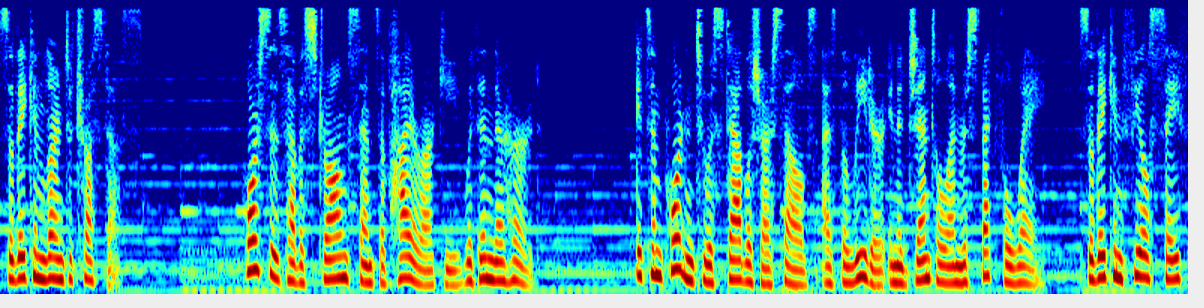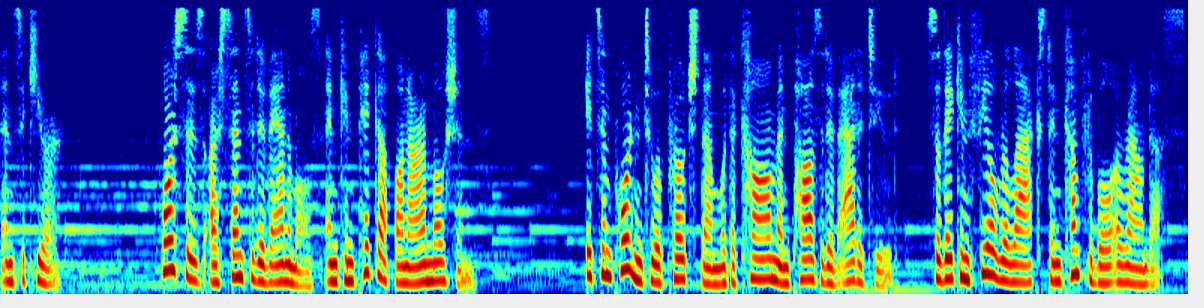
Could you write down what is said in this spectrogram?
so they can learn to trust us. Horses have a strong sense of hierarchy within their herd. It's important to establish ourselves as the leader in a gentle and respectful way, so they can feel safe and secure. Horses are sensitive animals and can pick up on our emotions. It's important to approach them with a calm and positive attitude, so they can feel relaxed and comfortable around us.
